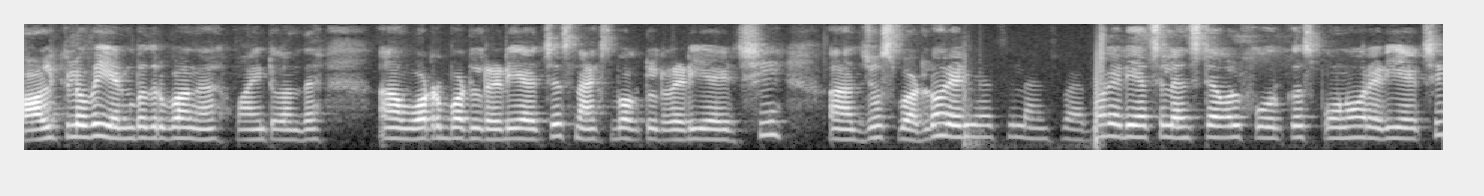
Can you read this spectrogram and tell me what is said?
கால் கிலோவே எண்பது ரூபாங்க. வாங்கிட்டு வந்தேன். வாட்டர் பாட்டில் ரெடி ஆயிடுச்சு ஸ்நாக்ஸ் பாட்டில் ரெடி ஆயிடுச்சு ஜூஸ் பாட்டிலும் ரெடி ஆச்சு லஞ்ச் பேக்கும் ரெடி ஆச்சு லஞ்ச் டவல் ஃபோர்க்கு ஸ்பூனும் ரெடி ஆகிடுச்சு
